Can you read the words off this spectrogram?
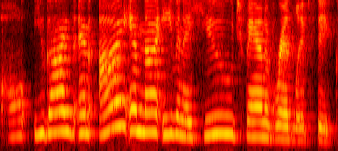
Oh, you guys, and I am not even a huge fan of red lipstick.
